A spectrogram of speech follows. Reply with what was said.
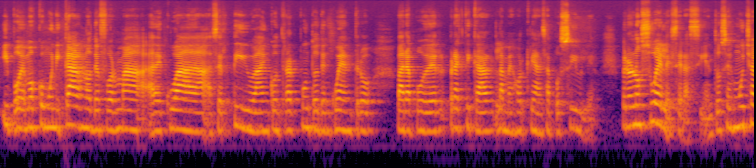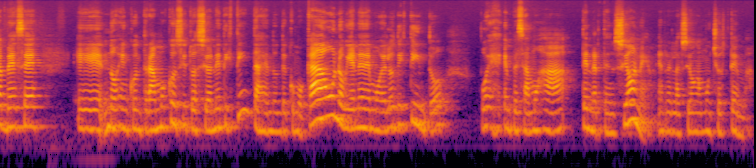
y podemos comunicarnos de forma adecuada, asertiva, encontrar puntos de encuentro para poder practicar la mejor crianza posible. Pero no suele ser así. Entonces muchas veces eh, nos encontramos con situaciones distintas, en donde como cada uno viene de modelos distintos, pues empezamos a tener tensiones en relación a muchos temas.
